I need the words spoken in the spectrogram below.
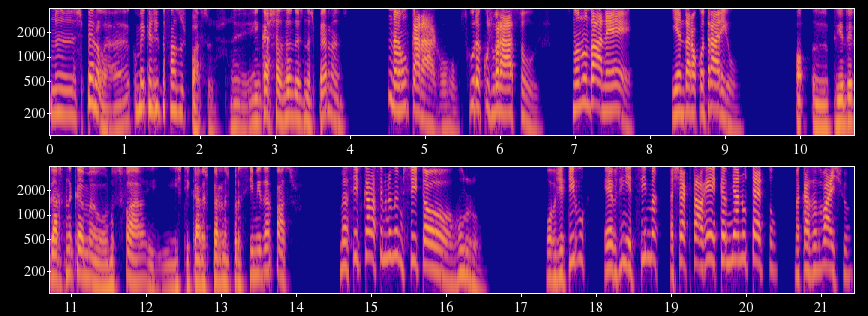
Mas espera lá, como é que a Rita faz os passos? Encaixa as andas nas pernas? Não, carago, segura com os braços. Senão não dá, né? E andar ao contrário. Oh, eh, podia deitar-se na cama ou no sofá e esticar as pernas para cima e dar passos. Mas assim ficava sempre no mesmo sítio, ó burro. O objetivo é a vizinha de cima achar que está alguém a caminhar no teto, na casa de baixo.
